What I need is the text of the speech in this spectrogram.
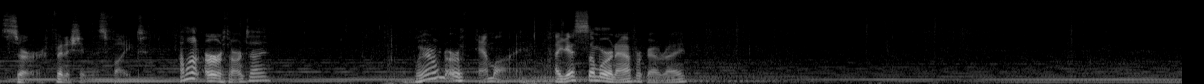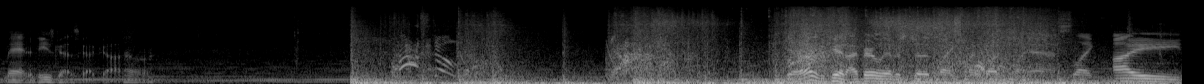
Sir, finishing this fight. I'm on Earth, aren't I? Where on Earth am I? I guess somewhere in Africa, right? Man, these guys got got, huh? Yeah, when I was a kid, I barely understood like my butt and my ass. Like I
